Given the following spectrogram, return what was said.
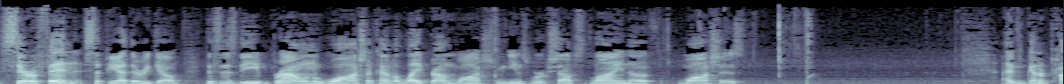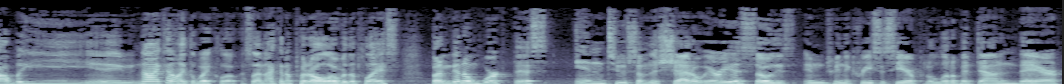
Seraphim Sepia, there we go. This is the brown wash, a kind of a light brown wash from Games Workshop's line of washes. I'm gonna probably eh, no, I kind of like the white cloak, so I'm not gonna put it all over the place, but I'm gonna work this into some of the shadow areas. So these in between the creases here, put a little bit down in there,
